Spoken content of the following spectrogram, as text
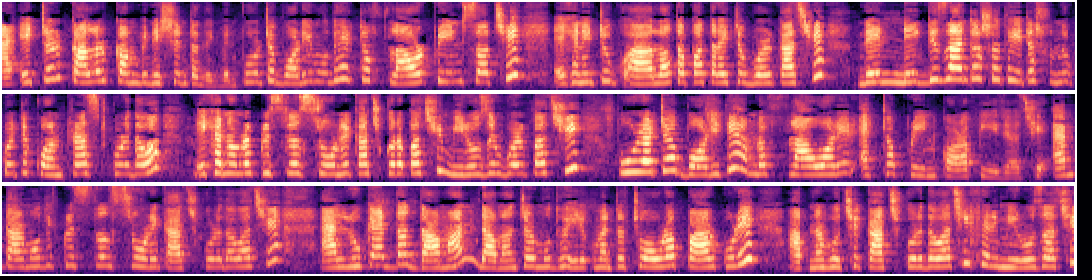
আর এটার কালার কম্বিনেশনটা দেখবেন, পুরোটা বডির মধ্যে একটা ফ্লাওয়ার প্রিন্টস আছে। এখানে একটু লতা পাতার একটা ওয়ার্ক আছে। দেন নেক ডিজাইনটার সাথে এটা সুন্দর করে একটা কন্ট্রাস্ট করে দেওয়া। এখানে আমরা ক্রিস্টাল স্টোনের কাজ করা পাচ্ছি মিরোজের ওয়ার্ক পাচ্ছি। পুরাটা বডিতে আমরা ফ্লাওয়ারের একটা প্রিন্ট করা পেয়ে যাচ্ছি। অ্যান্ড তার মধ্যে ক্রিস্টাল স্টোনে কাজ করে দেওয়া আছে। অ্যান্ড লুক অ্যাট দ্য দামান। দামানটার মধ্যে এরকম একটা চৌড়া পার করে আপনার হচ্ছে কাজ করে দেওয়া আছে। এখানে মিরোজ আছে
